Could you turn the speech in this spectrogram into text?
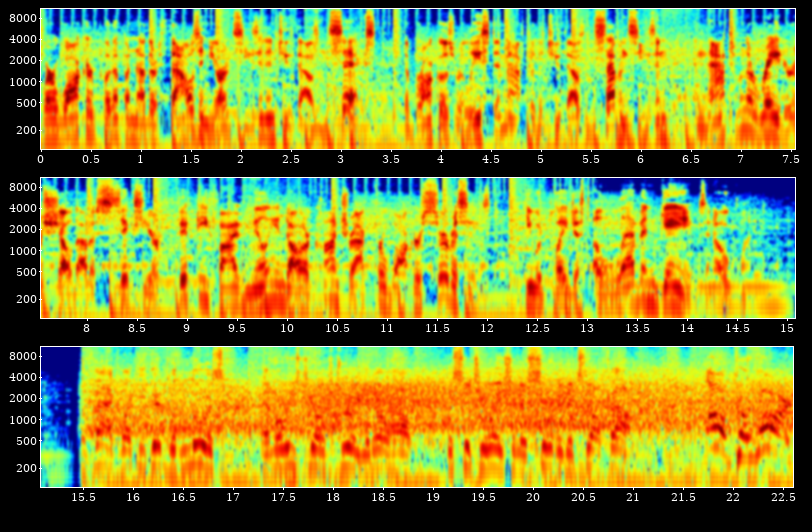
where Walker put up another 1,000 yard season in 2006. The Broncos released him after the 2007 season, and that's when the Raiders shelled out a six year, $55 million contract for Walker's services. He would play just 11 games in Oakland. Back like he did with Lewis and Maurice Jones-Drew, you know how the situation has sorted itself out. Oh, Garrard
